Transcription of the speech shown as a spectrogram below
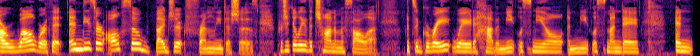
are well worth it. And these are also budget friendly dishes, particularly the chana masala. It's a great way to have a meatless meal, a meatless Monday, and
